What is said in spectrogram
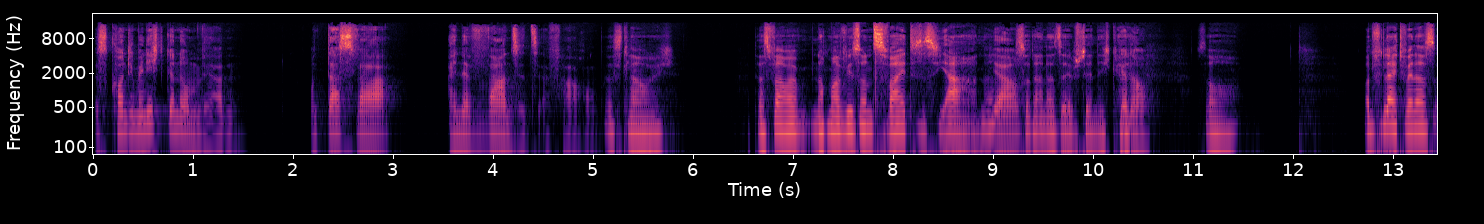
Es konnte mir nicht genommen werden. Und das war eine Wahnsinnserfahrung. Das glaube ich. Das war nochmal wie so ein zweites Jahr, ne? Ja. Zu deiner Selbstständigkeit. Genau. So. Und vielleicht wäre das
